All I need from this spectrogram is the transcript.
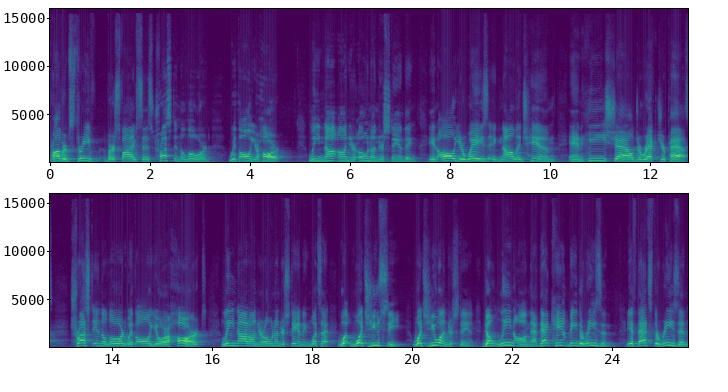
Proverbs 3, verse 5 says, Trust in the Lord with all your heart. Lean not on your own understanding. In all your ways acknowledge him, and he shall direct your paths. Trust in the Lord with all your heart. Lean not on your own understanding. What's that? What, what you see what you understand. Don't lean on that. That can't be the reason. If that's the reason,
